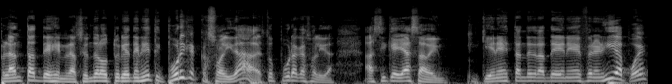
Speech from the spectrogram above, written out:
plantas de generación de la Autoridad de Energía. Pura casualidad, esto es pura casualidad. Así que ya saben, ¿quiénes están detrás de NF Energía? Pues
